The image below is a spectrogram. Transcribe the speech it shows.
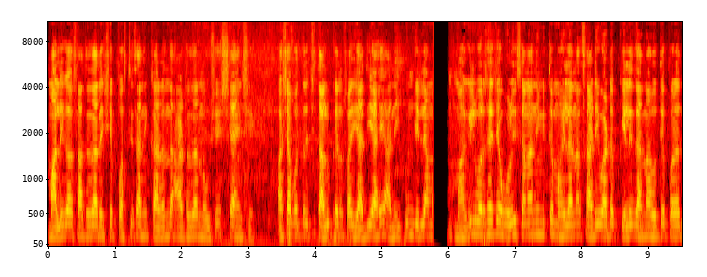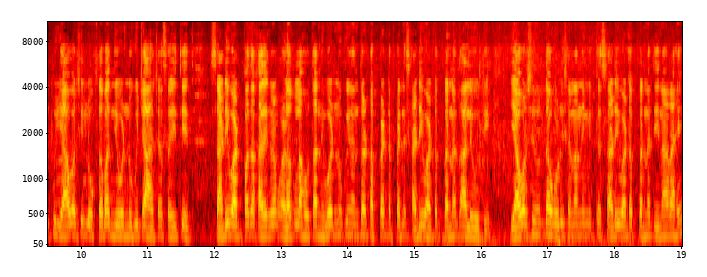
मालेगाव सात हजार एकशे पस्तीस आणि कारंजा आठ हजार नऊशे शहाऐंशी. अशा पद्धतीची तालुक्यानुसार यादी आहे आणि एकूण जिल्ह्यामध्ये मागील वर्षाच्या होळी सणानिमित्त महिलांना साडी वाटप केले जाणार होते परंतु यावर्षी लोकसभा निवडणुकीच्या आचारसंहितेत साडी वाटपाचा कार्यक्रम अडकला होता. निवडणुकीनंतर टप्प्याटप्प्याने साडी वाटप करण्यात आले होते. यावर्षीसुद्धा होळी सणानिमित्त साडी वाटप करण्यात येणार आहे.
